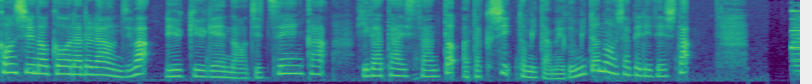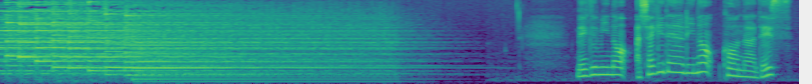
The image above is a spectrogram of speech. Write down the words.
今週のコーラルラウンジは琉球芸能実演家比嘉大志さんと私富田恵とのおしゃべりでした。恵のあしゃぎだよりのコーナーです。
